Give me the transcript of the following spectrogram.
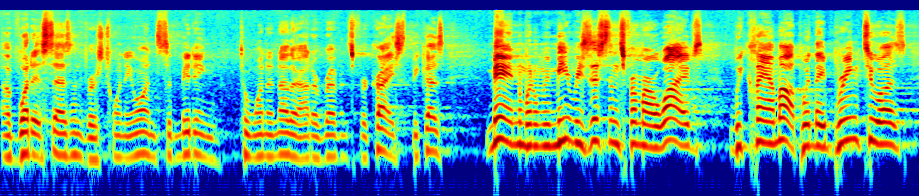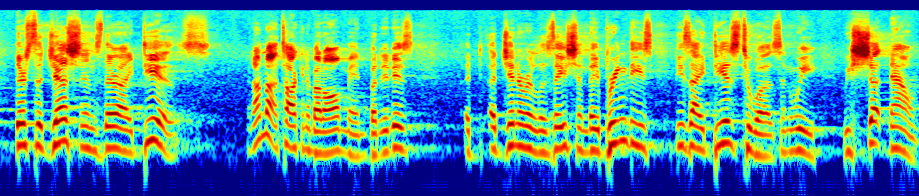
of what it says in verse 21 submitting to one another out of reverence for Christ. Because men, when we meet resistance from our wives, we clam up. When they bring to us their suggestions, their ideas, and I'm not talking about all men, but it is a, a generalization. They bring these, these ideas to us and we, we shut down.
